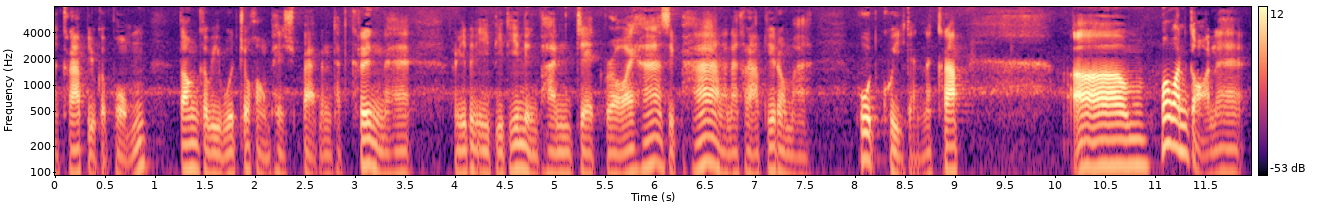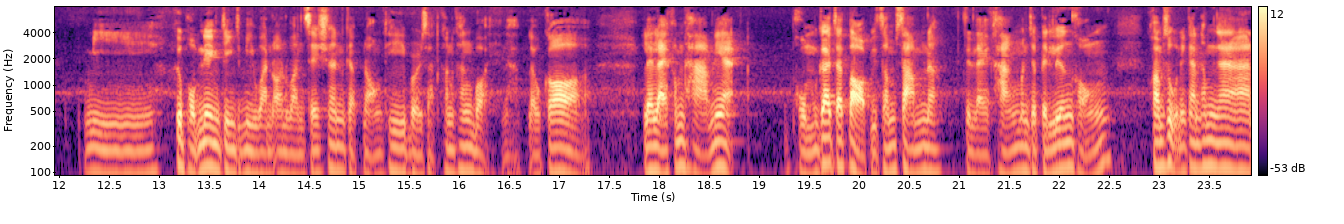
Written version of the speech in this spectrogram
นะครับ อยู่กับผมต้องกวีวุฒิเจ้าของเพจ8บรรทัดครึ่งนะฮะวันนี้เป็น EP ที่ 1755 แล้วนะครับ ที่เรามาพูดคุยกันนะครับเมื่อวันก่อนนะฮะมีคือผมเนี่ยจริงๆจะมี one on one session กับน้องที่บริษัทค่อนข้างบ่อยนะครับแล้วก็หลาย ๆคำถามเนี่ย ผมก็จะตอบอยู่ซ้ำๆนะหลายครั้งมันจะเป็นเรื่องของความสุขในการทำงาน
